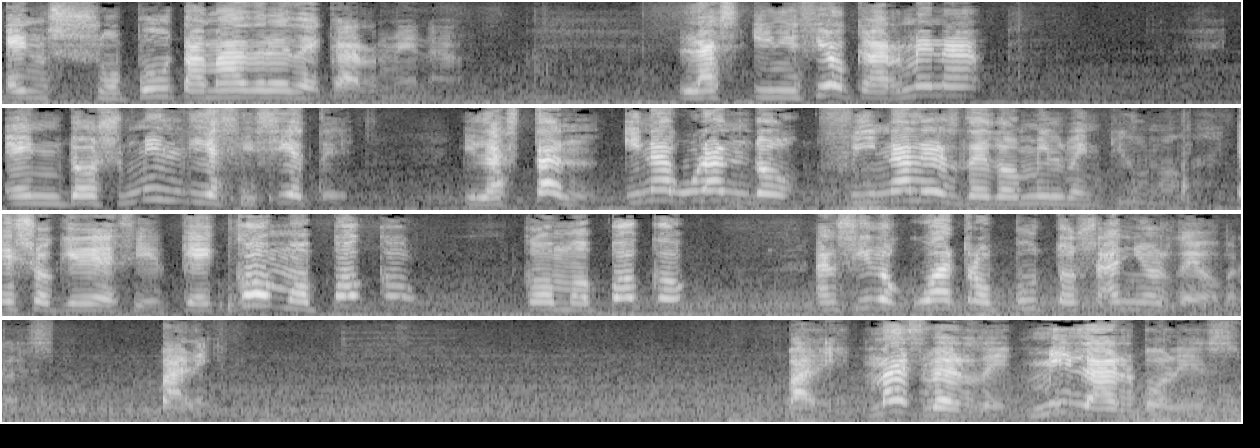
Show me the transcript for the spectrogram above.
en su puta madre de Carmena. Las inició Carmena en 2017 y la están inaugurando finales de 2021. Eso quiere decir que como poco, como poco, han sido cuatro putos años de obras. Vale. Vale, más verde, mil árboles.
